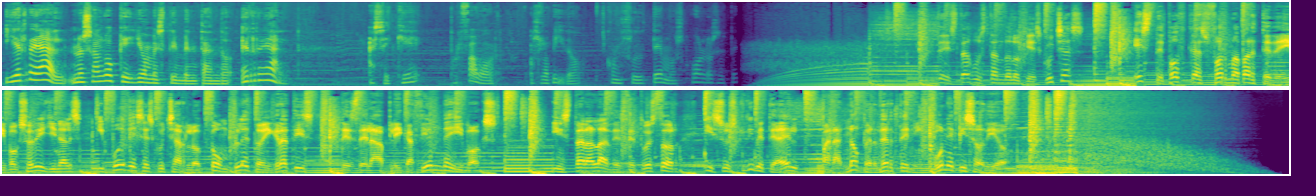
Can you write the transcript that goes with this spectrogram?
Y es real, no es algo que yo me estoy inventando, es real. Así que, por favor, os lo pido, consultemos con los especialistas. ¿Te está gustando lo que escuchas? Este podcast forma parte de Evox Originals y puedes escucharlo completo y gratis desde la aplicación de Evox. Instálala desde tu store y suscríbete a él para no perderte ningún episodio.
